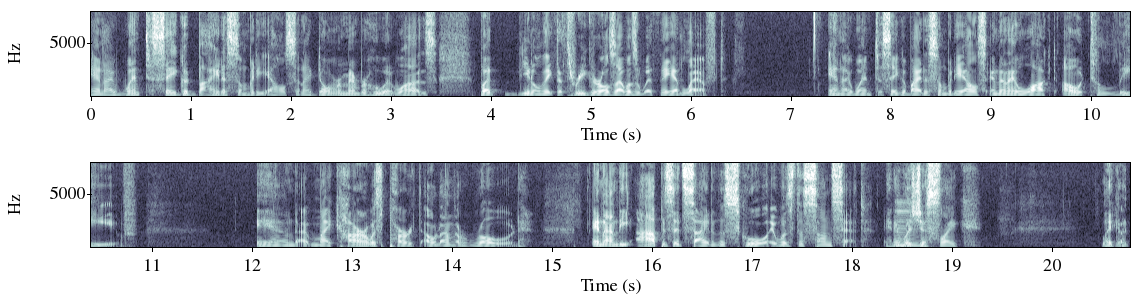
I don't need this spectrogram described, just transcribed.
And I went to say goodbye to somebody else, and I don't remember who it was, but you know, like the three girls I was with, they had left. And I went to say goodbye to somebody else, and then I walked out to leave. And my car was parked out on the road. And on the opposite side of the school, it was the sunset. And it was mm. just like like a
